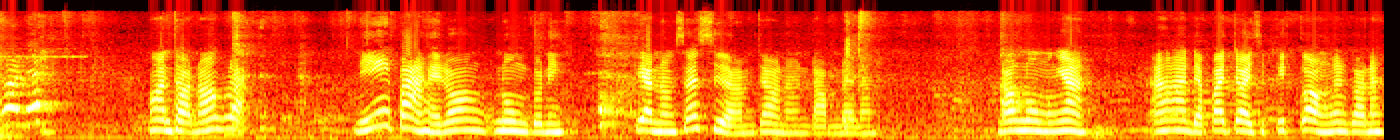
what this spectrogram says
ก็เลยฮอนถอดน้องละนี่ป้าให้ลองนุ่งตัวนี้ เปลี่ยนน้องเสื้อเสือมันเจ้านะดำเลยนะลองนุ่งมึงเนี่ยอ่าเดี๋ยวป้าจอยสิปิดกล้องกันก่อนนะ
